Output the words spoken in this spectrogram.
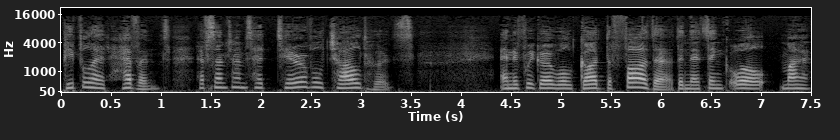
People that haven't have sometimes had terrible childhoods. And if we go, well, God the Father, then they think, well, my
